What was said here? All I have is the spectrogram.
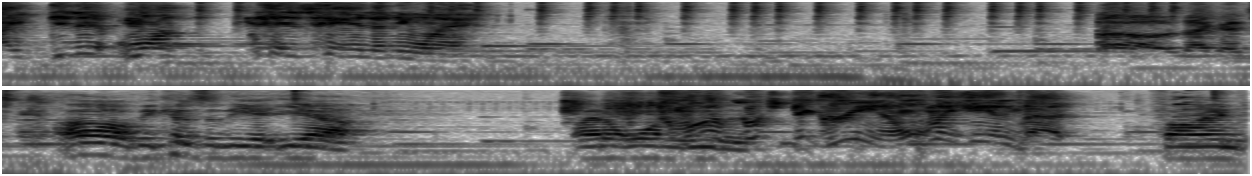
I didn't want his hand anyway. Oh, that guy's name. Oh, because of the yeah. I don't want Come on, it either. first degree. I want my hand back. Fine.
